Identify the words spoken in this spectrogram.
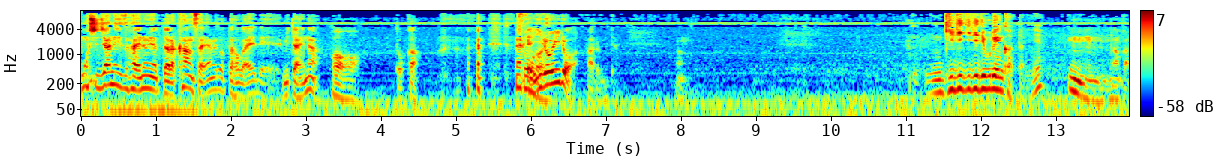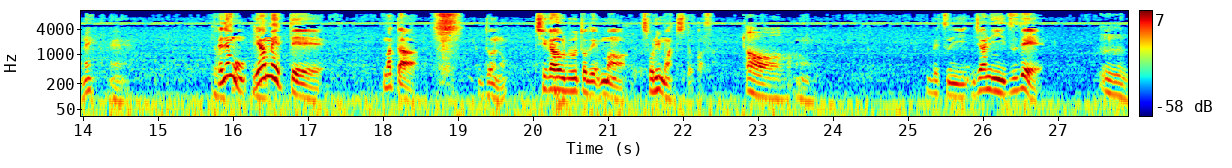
もしジャニーズ入るんやったら関西やめとった方がええで、みたいな、あ。とか。なんかいろいろあるみたい。ギリギリで売れんかったりね。うん、なんかね。えええでも、やめて、また、どういうの？違うルートで、まあ、反町とかさ、ああ。うん、別にジャニーズでうん。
